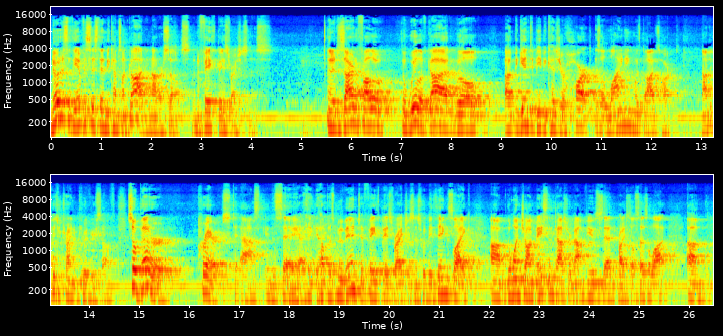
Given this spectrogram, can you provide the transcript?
Notice that the emphasis then becomes on God and not ourselves, in a faith based righteousness. And a desire to follow the will of God will uh, begin to be because your heart is aligning with God's heart, not because you're trying to prove yourself. So, better prayers to ask and to say, I think, to help us move into faith based righteousness would be things like um, the one John Mason, pastor of Mountain View, said, probably still says a lot, um,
